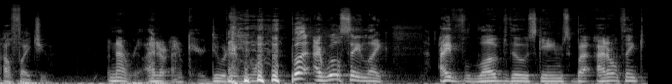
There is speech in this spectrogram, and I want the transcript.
I'll fight you. Not really. I don't. I don't care. Do whatever you want. but I will say, like, I've loved those games, but I don't think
